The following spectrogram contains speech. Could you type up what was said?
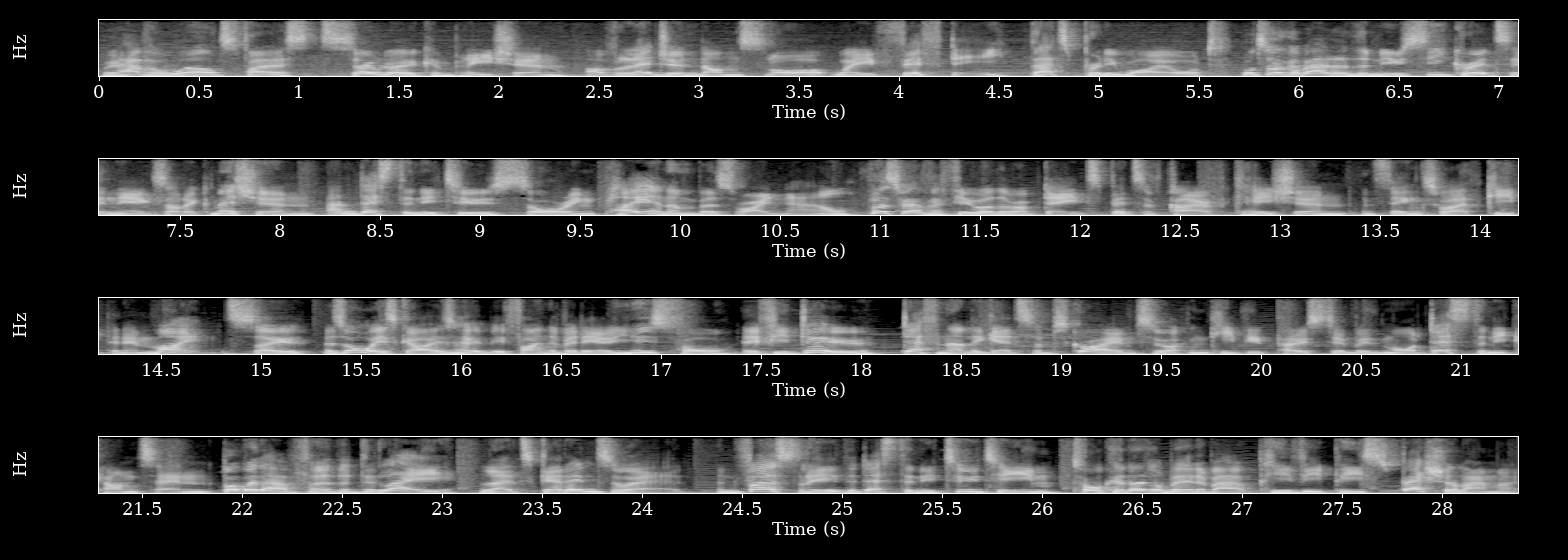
we have a world's first solo completion of Legend Onslaught Wave 50. That's pretty wild. We'll talk about other new secrets in the exotic mission, and Destiny Destiny 2's soaring player numbers right now. Plus, we have a few other updates, bits of clarification, and things worth keeping in mind. So, as always, guys, I hope you find the video useful. If you do, definitely get subscribed so I can keep you posted with more Destiny content. But without further delay, let's get into it. And firstly, the Destiny 2 team talk a little bit about PvP special ammo,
